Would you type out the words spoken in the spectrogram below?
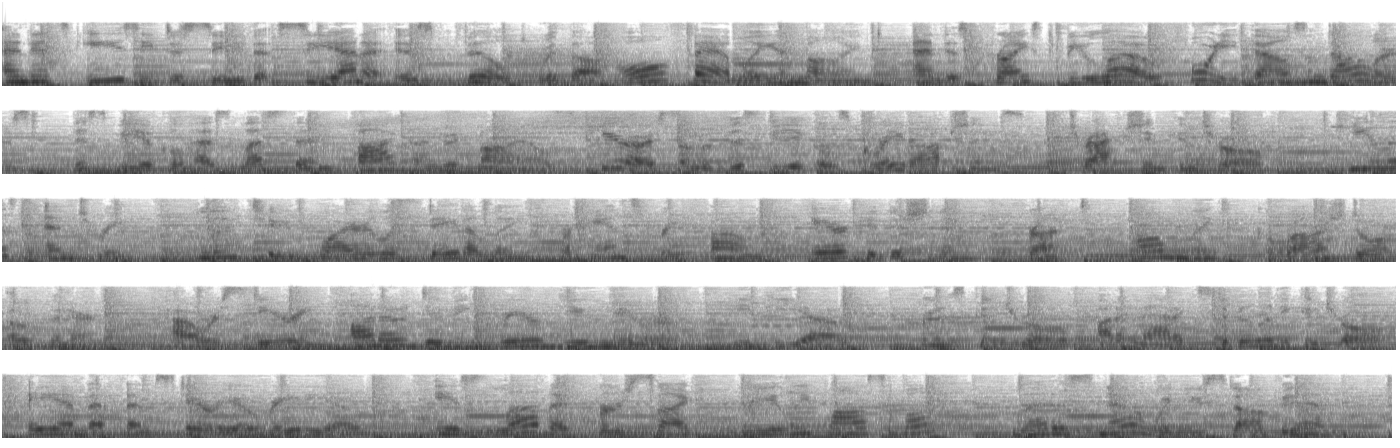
and it's easy to see that Sienna is built with the whole family in mind and is priced below $40,000. This vehicle has less than 500 miles. Here are some of this vehicle's great options. Traction control, keyless entry, Bluetooth wireless data link for hands-free phone, air conditioning, front, HomeLink garage door opener, power steering, auto dimming rear view mirror, PPO, automatic stability control, AM FM stereo radio. Is love at first sight really possible? Let us know when you stop in.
